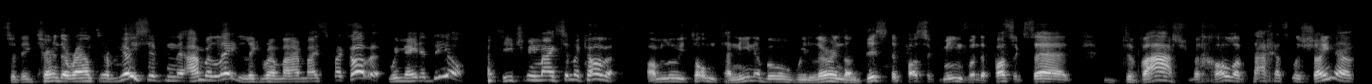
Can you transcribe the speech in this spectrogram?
so they turned around to Rabbi Yosef and the Amalei, Ligramar Maisa. We made a deal. Teach me Maisa Makova. Amlu, he told him, Taninabu, we learned on this, the Pasuk means when the Pasuk says, Dvash b'cholav tachas l'shoinach,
